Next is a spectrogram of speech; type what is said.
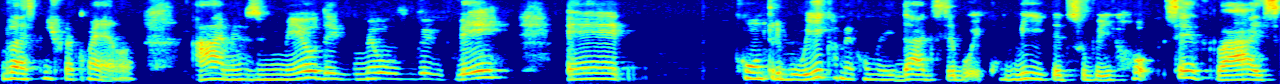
Vai se identificar com ela. Ah, mas meu, meu viver é contribuir com a minha comunidade, distribuir comida, distribuir roupa. Você vai, se-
